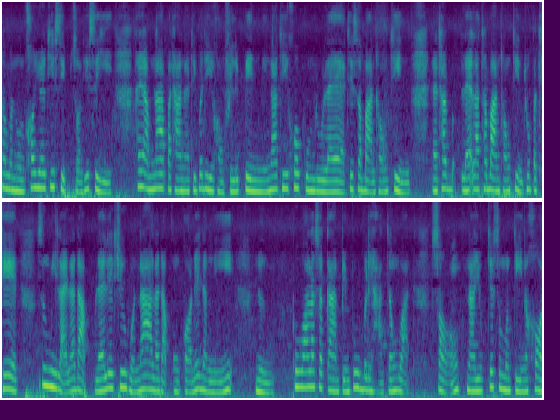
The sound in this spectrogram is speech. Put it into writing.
ธรรมนูญข้อย่อยที่ 10 ส่วนที่ 4 ให้อำนาจประธานาธิบดีของฟิลิปปินส์มีหน้าที่ควบคุมดูแลเทศบาลท้องถิ่น และและรัฐบาลท้องถิ่นทั่วประเทศ ซึ่งมีหลายระดับและเรียกชื่อหัวหน้าระดับองค์กรได้ดังนี้ 1. ผู้ว่าราชการเป็นผู้บริหารจังหวัด 2. นายกเทศมนตรีนคร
